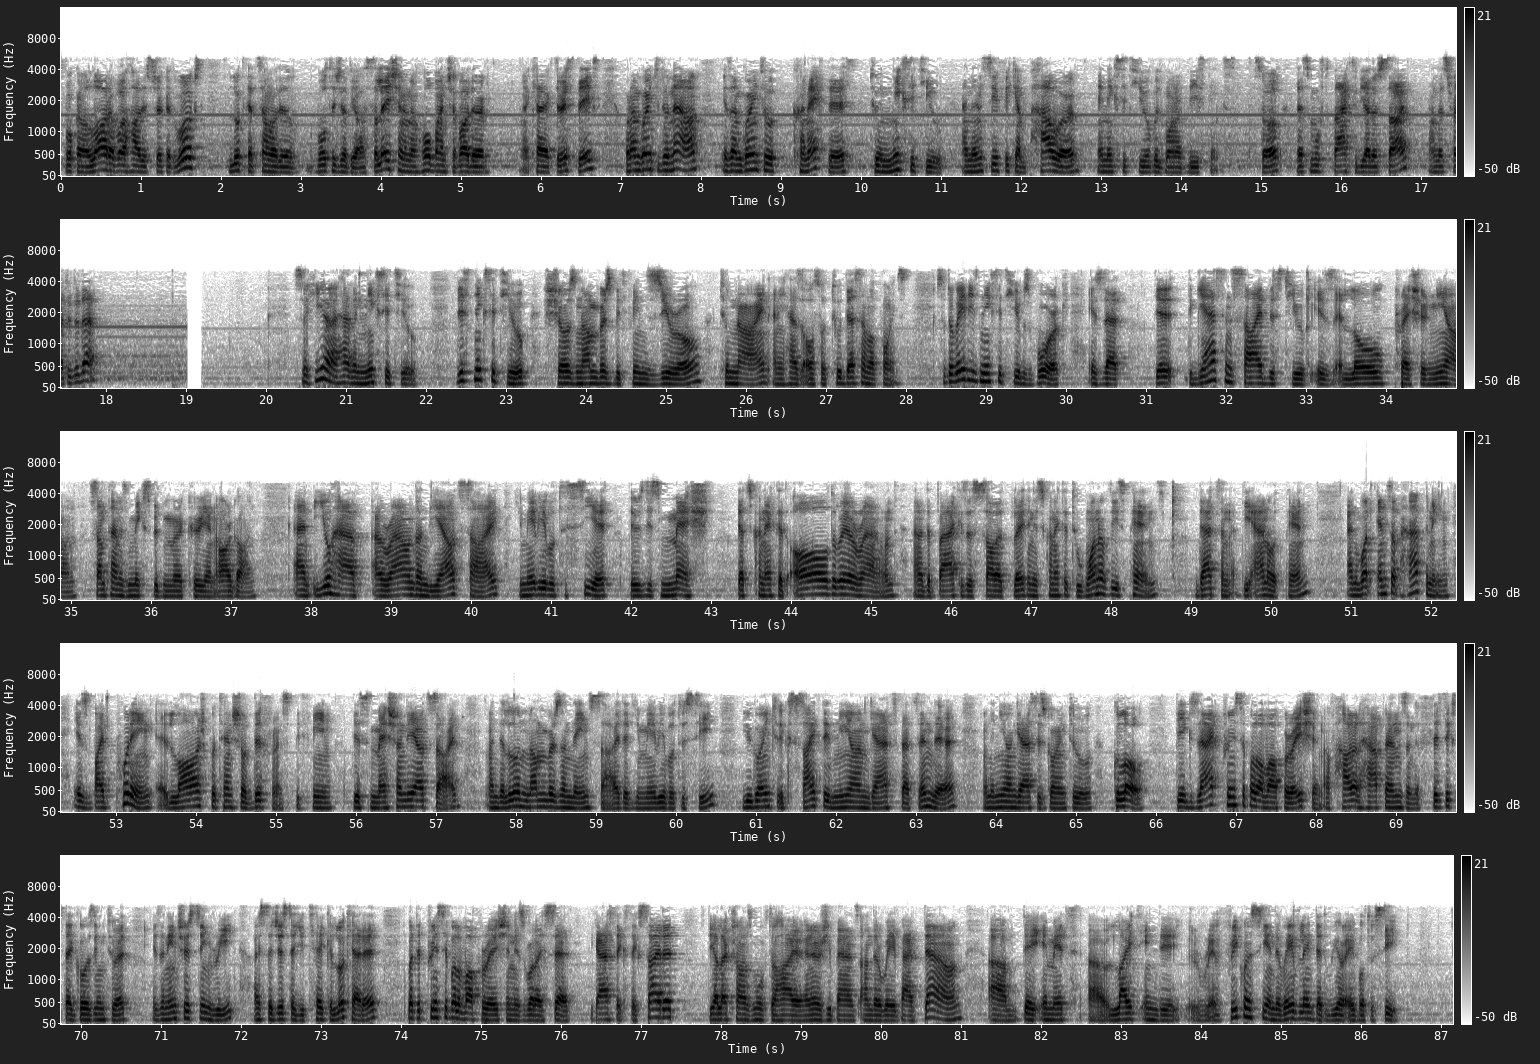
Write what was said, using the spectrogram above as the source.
spoken a lot about how this circuit works, looked at some of the voltage of the oscillation and a whole bunch of other Uh, characteristics. What I'm going to do now is I'm going to connect this to a Nixie tube and then see if we can power a Nixie tube with one of these things. So let's move back to the other side and let's try to do that. So here I have a Nixie tube. This Nixie tube shows numbers between 0 to 9 and it has also two decimal points. So the way these Nixie tubes work is that the, the gas inside this tube is a low pressure neon, sometimes mixed with mercury and argon. And you have around on the outside, you may be able to see it, there's this mesh that's connected all the way around and at the back is a solid plate and it's connected to one of these pins that's an, the anode pin and what ends up happening is by putting a large potential difference between this mesh on the outside and the little numbers on the inside that you may be able to see, you're going to excite the neon gas that's in there and the neon gas is going to glow. The exact principle of operation of how that happens and the physics that goes into it is an interesting read. I suggest that you take a look at it. But the principle of operation is what I said. The gas gets excited, the electrons move to higher energy bands on their way back down. Um, they emit uh, light in the frequency and the wavelength that we are able to see.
